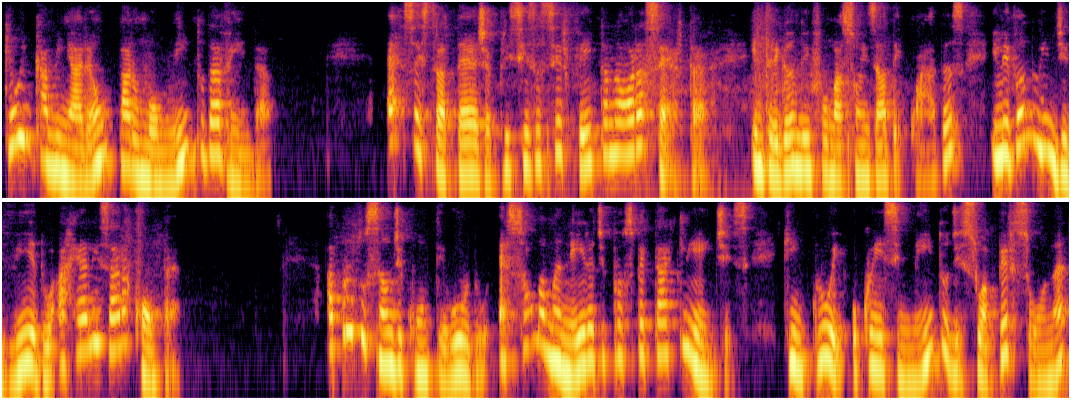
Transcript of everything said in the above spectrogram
que o encaminharão para o momento da venda. Essa estratégia precisa ser feita na hora certa, entregando informações adequadas e levando o indivíduo a realizar a compra. A produção de conteúdo é só uma maneira de prospectar clientes, que inclui o conhecimento de sua persona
